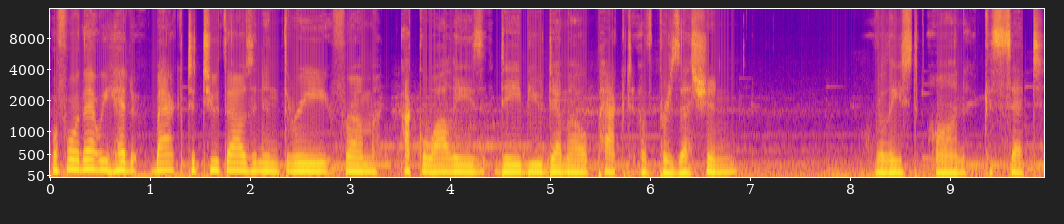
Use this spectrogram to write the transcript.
Before that, we head back to 2003 from Akwali's debut demo, Pact of Possession, released on cassette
